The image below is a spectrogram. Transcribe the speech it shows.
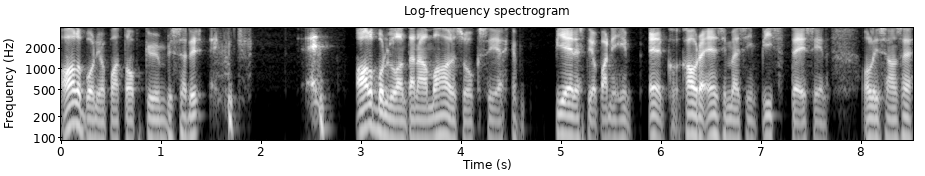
Albon jopa top 10, niin Albonilla on tänään mahdollisuuksia ehkä pienesti jopa niihin e- kauden ensimmäisiin pisteisiin. Olisihan se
